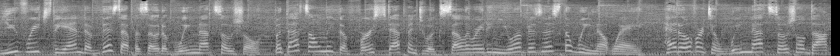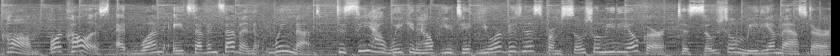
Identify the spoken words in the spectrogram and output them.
You've reached the end of this episode of Wingnut Social, but that's only the first step into accelerating your business the Wingnut way. Head over to wingnutsocial.com or call us at 1 877 Wingnut to see how we can help you take your business from social mediocre to social media master.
